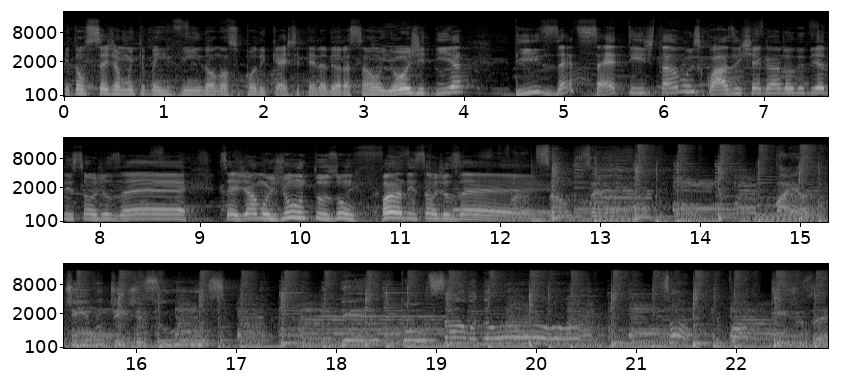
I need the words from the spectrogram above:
Então seja muito bem-vindo ao nosso podcast Tenda de Oração e hoje dia 17, estamos quase chegando no dia de São José. Sejamos juntos um fã de São José. Fã de São José, Pai adotivo de Jesus, Salvador. Sou devoto de José.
